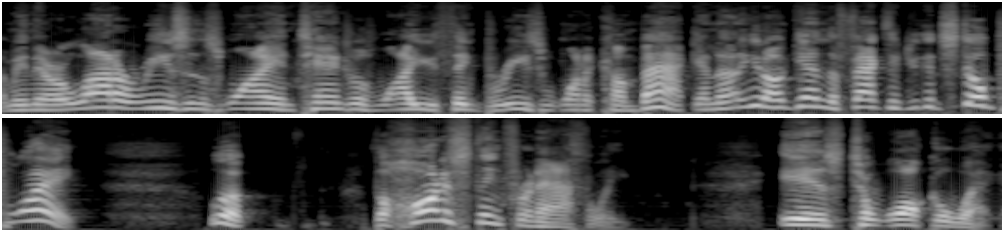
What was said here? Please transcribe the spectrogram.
I mean, there are a lot of reasons why intangibles why you think Brees would want to come back. And uh, you know, again, the fact that you can still play. Look, the hardest thing for an athlete is to walk away.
